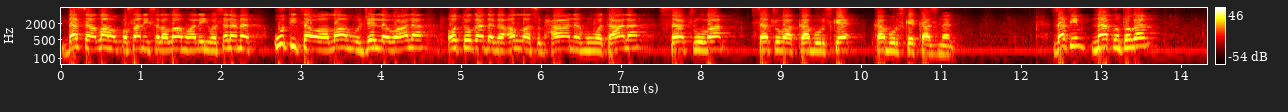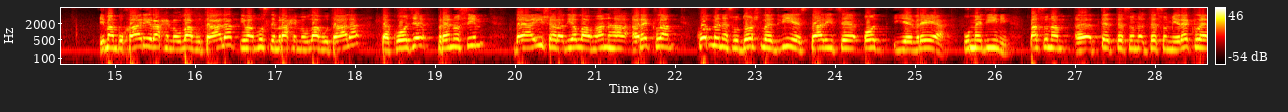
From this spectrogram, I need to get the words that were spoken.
da se Allahu poslanik sallallahu alejhi ve selleme uticao Allahu dželle ve ala od toga da ga Allah subhanahu wa taala sačuva sačuva kaburske kaburske kazne. Zatim nakon toga Imam Buhari rahimehullahu taala, Imam Muslim rahimehullahu taala takođe prenosim da je Aisha radijallahu anha rekla kod mene su došle dvije starice od jevreja u Medini pa su nam e, te, te, su, te su mi rekle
